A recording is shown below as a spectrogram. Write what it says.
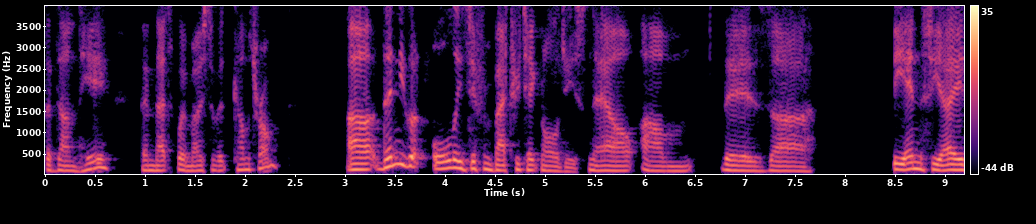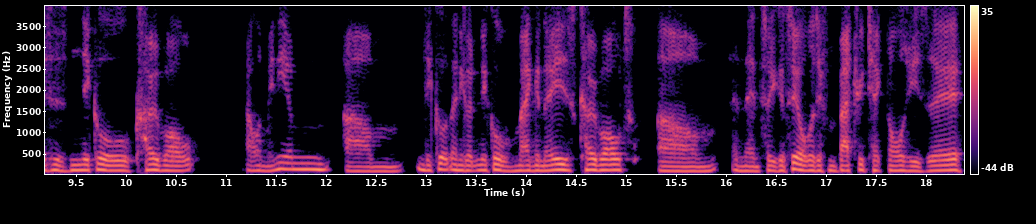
they've done here, then that's where most of it comes from. Uh, then you've got all these different battery technologies. Now um, there's uh, the NCAs is nickel, cobalt, aluminium, um, nickel. Then you've got nickel, manganese, cobalt, um, and then so you can see all the different battery technologies there.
